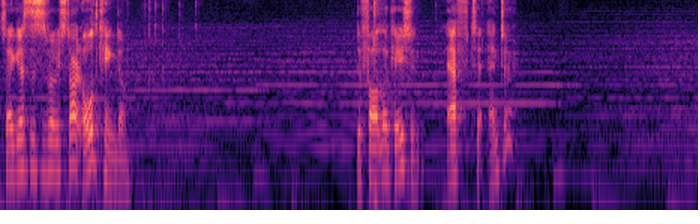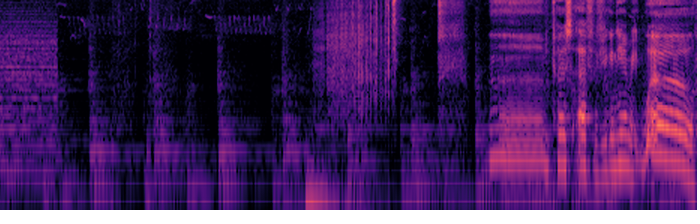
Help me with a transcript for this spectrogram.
so I guess this is where we start. Old Kingdom. Default location. F to enter? Uh, press F if you can hear me. Whoa!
